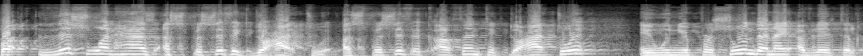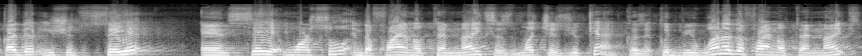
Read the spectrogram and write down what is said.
But this one has a specific dua to it, a specific authentic dua to it. And when you're pursuing the night of Laylatul Qadr, you should say it and say it more so in the final 10 nights as much as you can. Because it could be one of the final 10 nights,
